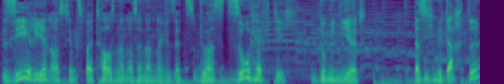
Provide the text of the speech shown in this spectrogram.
Serien aus den 2000ern auseinandergesetzt und du hast so heftig dominiert, dass ich mir dachte,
